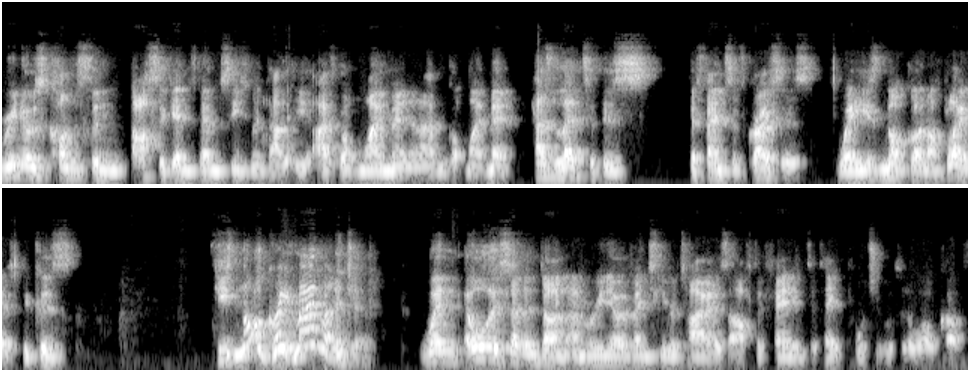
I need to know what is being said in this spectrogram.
Mourinho's constant us against them siege mentality? I've got my men and I haven't got my men has led to this defensive crisis where he's not got enough players because he's not a great man manager. When all is said and done, and Mourinho eventually retires after failing to take Portugal to the World Cup,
